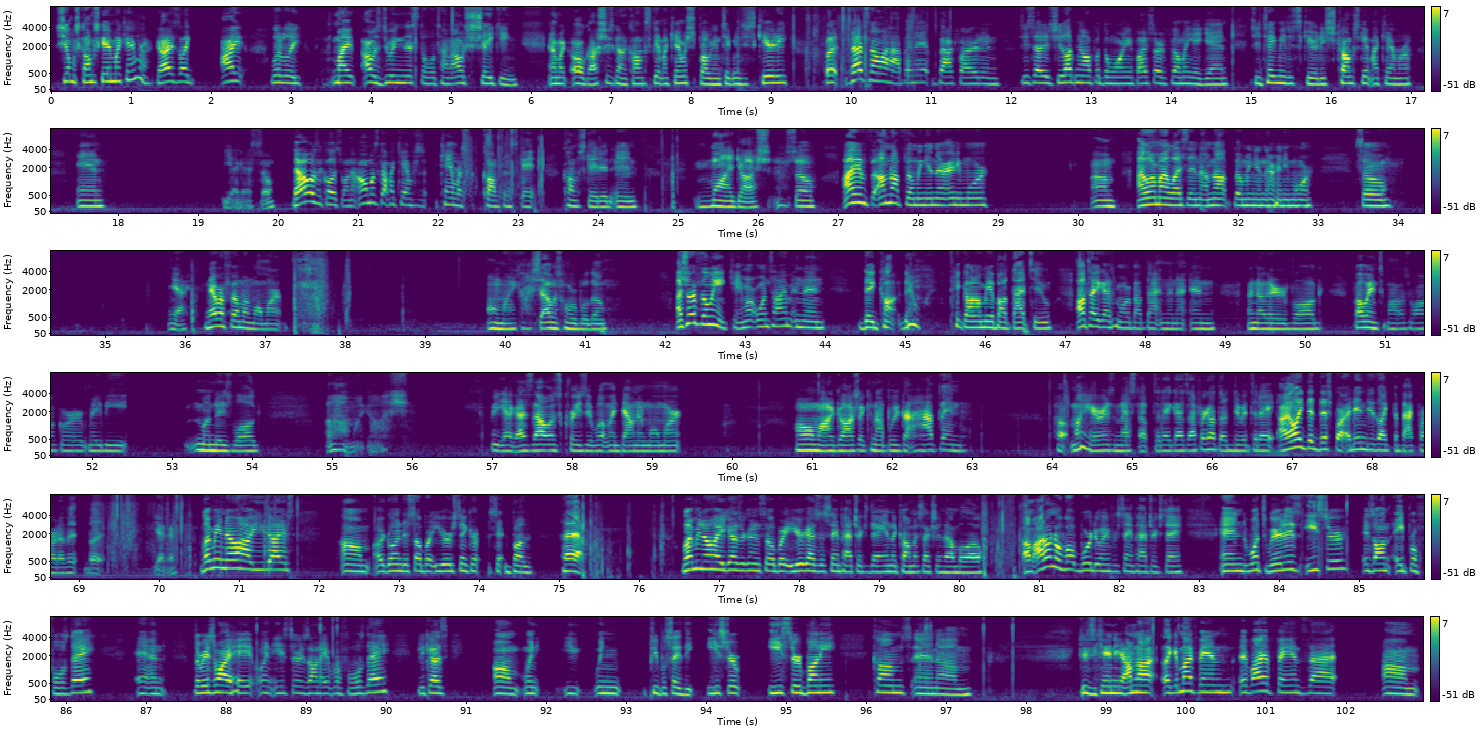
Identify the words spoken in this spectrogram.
she almost confiscated my camera, guys. Like, I literally my I was doing this the whole time. I was shaking. And I'm like, oh gosh, she's gonna confiscate my camera. She's probably gonna take me to security. But that's not what happened. It backfired and she said she left me off with the warning. If I started filming again, she'd take me to security. She'd confiscate my camera. And yeah, guys, so that was a close one. I almost got my camera cameras confiscate confiscated and my gosh. So I am I'm not filming in there anymore. Um, I learned my lesson. I'm not filming in there anymore. So, yeah, never film in Walmart. Oh my gosh, that was horrible though. I started filming at Kmart one time, and then they got they, they got on me about that too. I'll tell you guys more about that in the in another vlog, probably in tomorrow's vlog or maybe Monday's vlog. Oh my gosh. But yeah, guys, that was crazy what went down in Walmart. Oh my gosh, I cannot believe that happened. Oh, my hair is messed up today, guys. I forgot to do it today. I only did this part. I didn't do, like, the back part of it. But, yeah, guys. Let me know how you guys um, are going to celebrate your sinker... Bug. Let me know how you guys are going to celebrate your guys' St. Patrick's Day in the comment section down below. Um, I don't know what we're doing for St. Patrick's Day. And what's weird is Easter is on April Fool's Day. And the reason why I hate when Easter is on April Fool's Day because um, when you when people say the Easter Easter bunny comes and um gives you candy. I'm not like if my fans if I have fans that um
